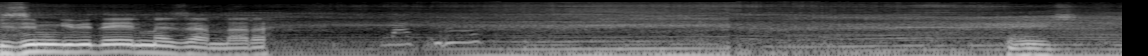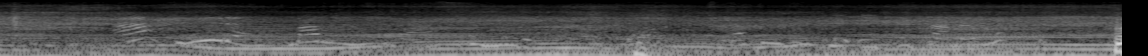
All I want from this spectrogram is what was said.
Bizim gibi değil mezarları. La ¿Qué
